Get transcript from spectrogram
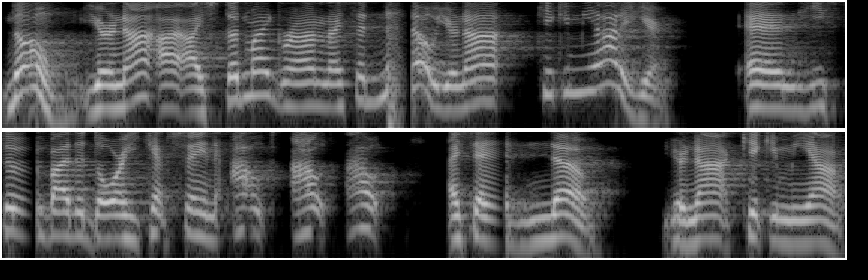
no, you're not. I, I stood my ground and I said, no, you're not kicking me out of here. And he stood by the door. He kept saying, out, out, out. I said, no, you're not kicking me out.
